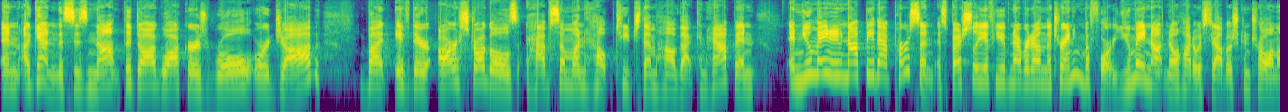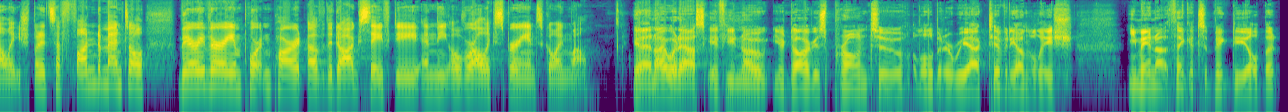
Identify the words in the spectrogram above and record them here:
And again, this is not the dog walker's role or job, but if there are struggles, have someone help teach them how that can happen. And you may not be that person, especially if you've never done the training before. You may not know how to establish control on a leash, but it's a fundamental, very, very important part of the dog safety and the overall experience going well. Yeah, and I would ask if you know your dog is prone to a little bit of reactivity on the leash, you may not think it's a big deal, but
